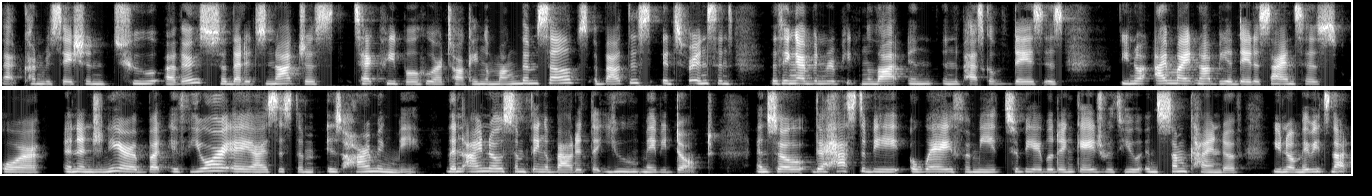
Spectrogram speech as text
that conversation to others so that it's not just tech people who are talking among themselves about this, it's for instance, the thing I've been repeating a lot in, in the past couple of days is you know, I might not be a data scientist or an engineer, but if your AI system is harming me, then I know something about it that you maybe don't. And so there has to be a way for me to be able to engage with you in some kind of, you know, maybe it's not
